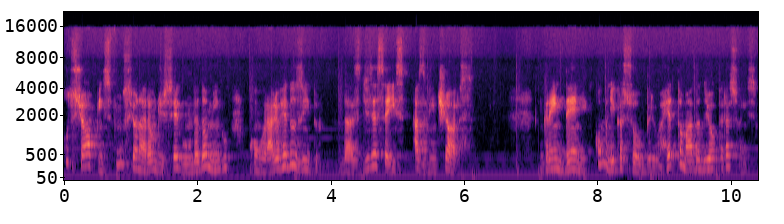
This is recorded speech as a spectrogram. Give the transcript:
Os shoppings funcionarão de segunda a domingo com horário reduzido, das 16 às 20 horas. Grendene comunica sobre a retomada de operações.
